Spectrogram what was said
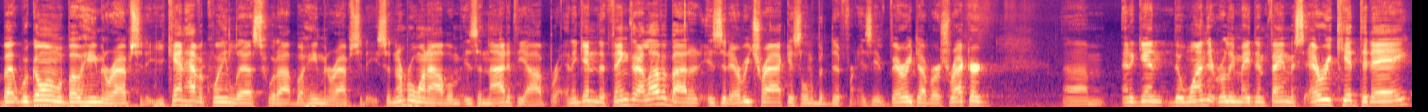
but we're going with Bohemian Rhapsody. You can't have a Queen list without Bohemian Rhapsody. So number one album is A Night at the Opera. And again, the thing that I love about it is that every track is a little bit different. It's a very diverse record. Um, and again, the one that really made them famous. Every kid today,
